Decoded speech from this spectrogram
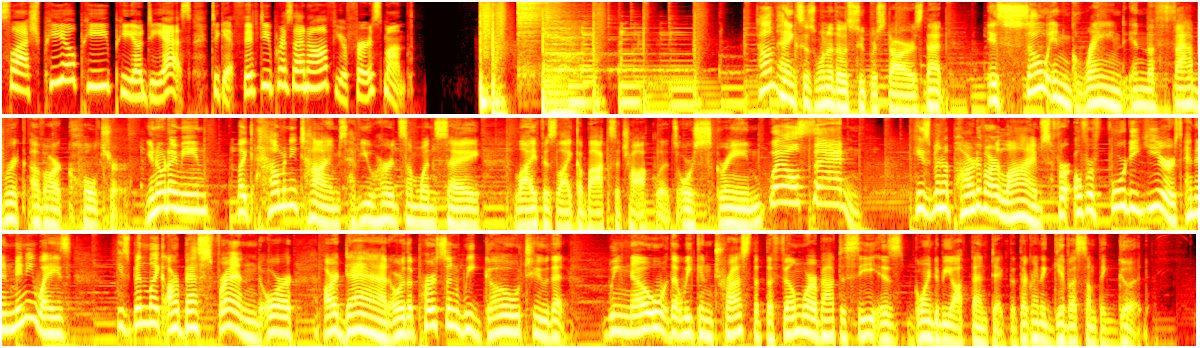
slash p-o-p-p-o-d-s to get 50% off your first month. Tom Hanks is one of those superstars that is so ingrained in the fabric of our culture. You know what I mean? Like, how many times have you heard someone say, life is like a box of chocolates, or scream, Wilson? He's been a part of our lives for over 40 years, and in many ways, he's been like our best friend, or our dad, or the person we go to that we know that we can trust that the film we're about to see is going to be authentic, that they're going to give us something good.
